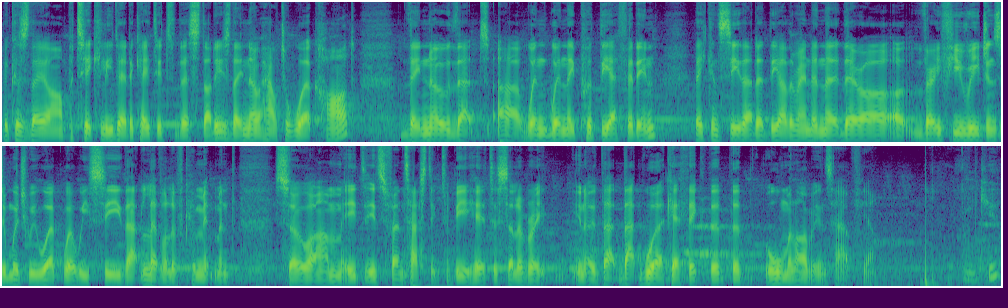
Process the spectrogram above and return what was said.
because they are particularly dedicated to their studies. They know how to work hard. They know that uh, when, when they put the effort in, they can see that at the other end. And there, there are uh, very few regions in which we work where we see that level of commitment. So um, it, it's fantastic to be here to celebrate you know, that, that work ethic that, that all Malawians have. Yeah. Thank you.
